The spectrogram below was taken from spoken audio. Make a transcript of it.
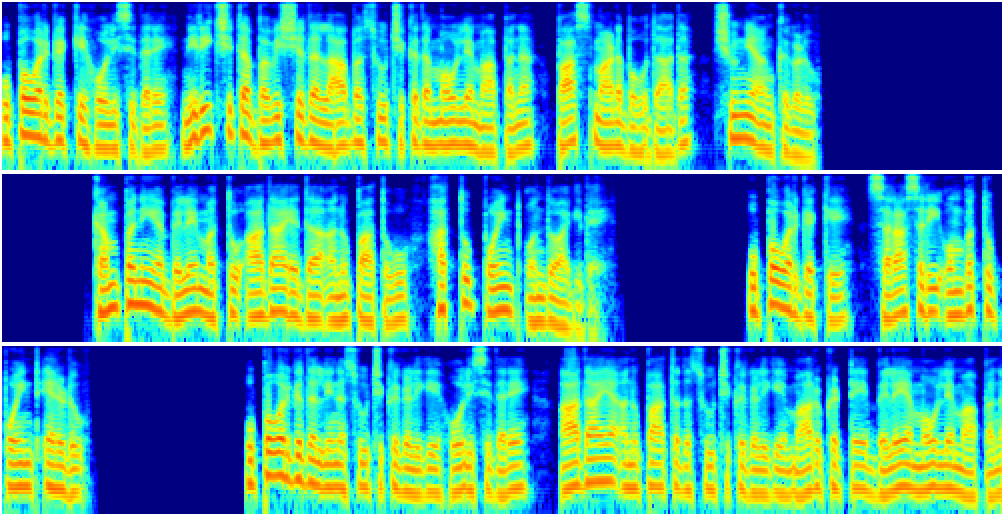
ಉಪವರ್ಗಕ್ಕೆ ಹೋಲಿಸಿದರೆ ನಿರೀಕ್ಷಿತ ಭವಿಷ್ಯದ ಲಾಭ ಸೂಚಕದ ಮೌಲ್ಯಮಾಪನ ಪಾಸ್ ಮಾಡಬಹುದಾದ ಶೂನ್ಯ ಅಂಕಗಳು. ಕಂಪನಿಯ ಬೆಲೆ ಮತ್ತು ಆದಾಯದ ಅನುಪಾತವು ಹತ್ತು ಪಾಯಿಂಟ್ ಒಂದು ಆಗಿದೆ. ಉಪವರ್ಗಕ್ಕೆ ಸರಾಸರಿ ಒಂಬತ್ತು ಪಾಯಿಂಟ್ ಎರಡು ಉಪವರ್ಗದಲ್ಲಿನ ಸೂಚಕಗಳಿಗೆ ಹೋಲಿಸಿದರೆ, ಆದಾಯ ಅನುಪಾತದ ಸೂಚಕಗಳಿಗೆ ಮಾರುಕಟ್ಟೆ ಬೆಲೆಯ ಮೌಲ್ಯಮಾಪನ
